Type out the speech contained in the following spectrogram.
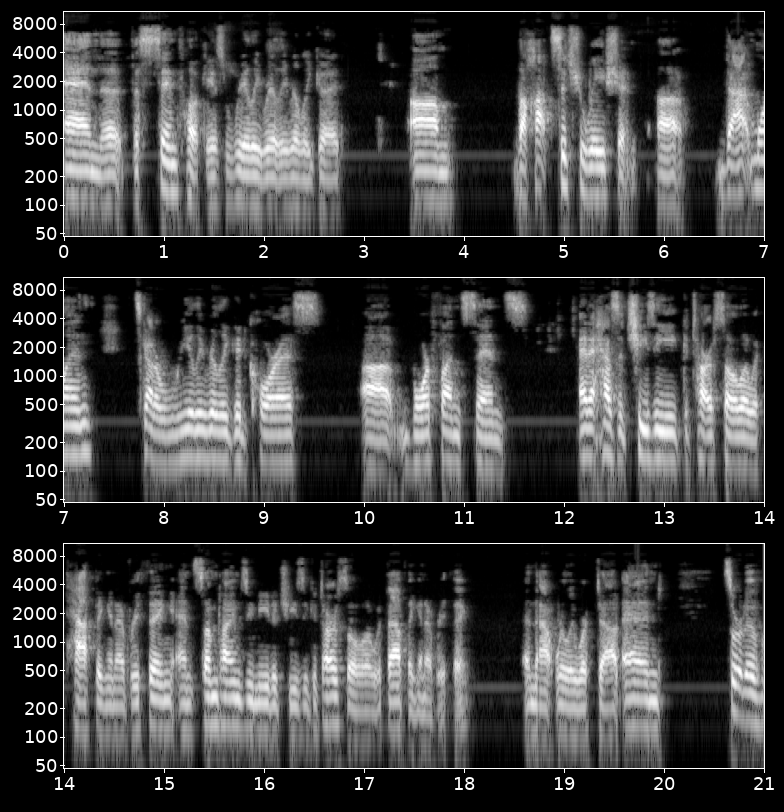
And the the synth hook is really, really, really good. Um the hot situation, uh that one, it's got a really, really good chorus, uh more fun synths, and it has a cheesy guitar solo with tapping and everything, and sometimes you need a cheesy guitar solo with tapping and everything. And that really worked out. And sort of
